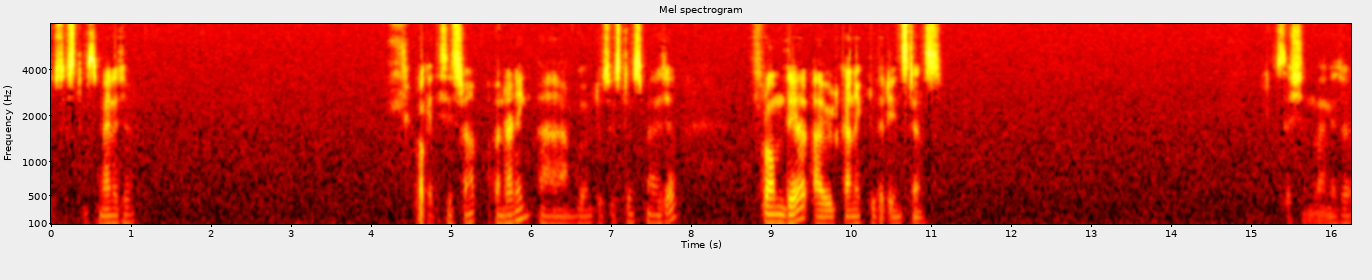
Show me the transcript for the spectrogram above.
to systems manager. Okay this is up and running. I'm going to systems manager. From there I will connect to that instance. Session manager.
